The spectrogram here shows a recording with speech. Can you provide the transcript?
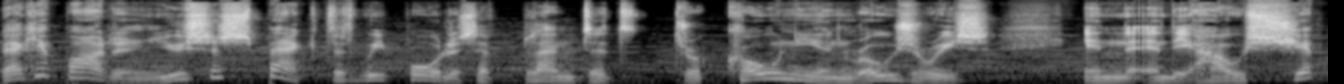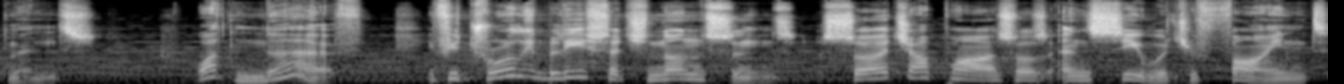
Beg your pardon, you suspect that we porters have planted draconian rosaries in, in the house shipments? What nerve! If you truly believe such nonsense, search our parcels and see what you find.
